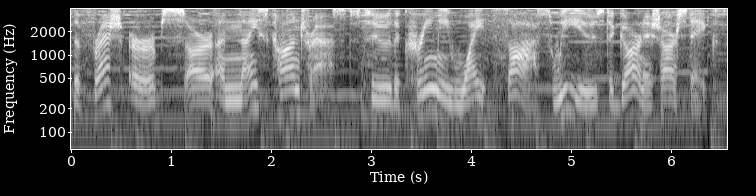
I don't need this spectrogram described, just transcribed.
The fresh herbs are a nice contrast to the creamy white sauce we use to garnish our steaks.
